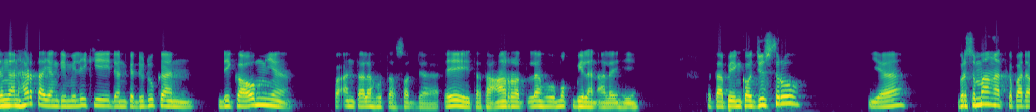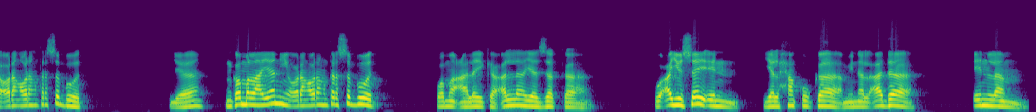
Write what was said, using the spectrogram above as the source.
dengan harta yang dimiliki dan kedudukan di kaumnya. Fa antalahu tasadda. Eh, tata'arrad lahu muqbilan alaihi. Tetapi engkau justru ya bersemangat kepada orang-orang tersebut. Ya, engkau melayani orang-orang tersebut wa ma'alaika alla yazakka wa ayu syai'in yalhaquka minal ada in lam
